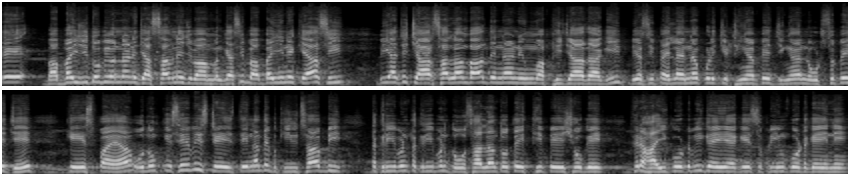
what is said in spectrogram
ਤੇ ਬਾਬਾ ਜੀ ਤੋਂ ਵੀ ਉਹਨਾਂ ਨੇ ਜੱਜ ਸਾਹਿਬ ਨੇ ਜਵਾਬ ਮੰਗਿਆ ਸੀ, ਬਾਬਾ ਜੀ ਨੇ ਕਿਹਾ ਸੀ ਵੀ ਅੱਜ 4 ਸਾਲਾਂ ਬਾਅਦ ਇਹਨਾਂ ਨੂੰ ਮਾਫੀ ਯਾਦ ਆ ਗਈ ਵੀ ਅਸੀਂ ਪਹਿਲਾਂ ਇਹਨਾਂ ਕੋਲ ਚਿੱਠੀਆਂ ਭੇਜੀਆਂ, ਨੋਟਿਸ ਭੇਜੇ, ਕੇਸ ਪਾਇਆ। ਉਦੋਂ ਕਿਸੇ ਵੀ ਸਟੇਜ ਤੇ ਇਹਨਾਂ ਦੇ ਵਕੀਲ ਸਾਹਿਬ ਵੀ ਤਕਰੀਬਨ ਤਕਰੀਬਨ 2 ਸਾਲਾਂ ਤੋਂ ਤੇ ਇੱਥੇ ਪੇਸ਼ ਹੋ ਗਏ। ਫਿਰ ਹਾਈ ਕੋਰਟ ਵੀ ਗਏ ਹੈਗੇ, ਸੁਪਰੀਮ ਕੋਰਟ ਗਏ ਨੇ।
